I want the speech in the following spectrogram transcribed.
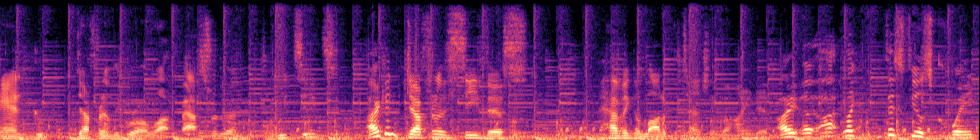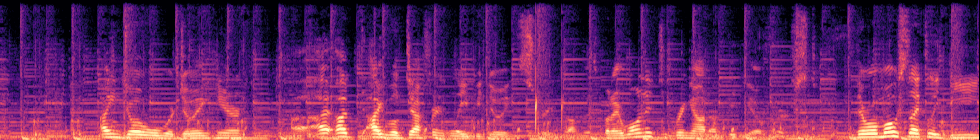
and definitely grow a lot faster than wheat seeds. I can definitely see this having a lot of potential behind it. I, I, I like this feels quaint. I enjoy what we're doing here. I, I, I will definitely be doing streams on this, but I wanted to bring out a video first. There will most likely be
